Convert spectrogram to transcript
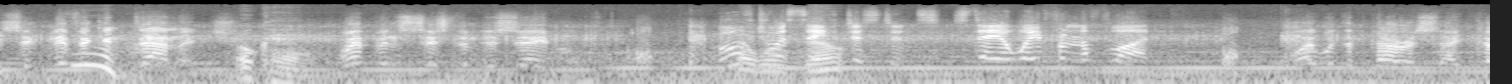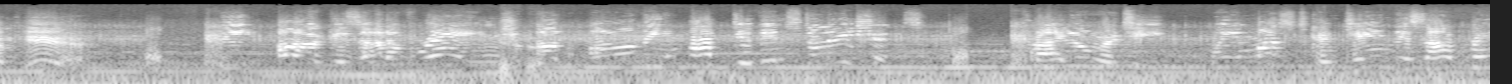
Significant damage. Okay. Weapon system disabled. Move That to a safe out. distance. Stay away from the flood. Why would the parasite come here? The Ark is out of range on all the active installations. Priority, we must contain this outbreak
